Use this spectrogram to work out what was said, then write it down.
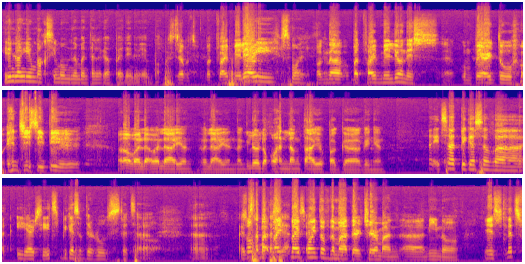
Yun lang yung maximum naman talaga pwede nila impose. Yeah, but, but 5 million. Very small. Pag na, but 5 million is uh, compared to NGCP, ah, wala, wala yun. Wala yun. Naglolokohan lang tayo pag ah, ganyan. It's not because of uh, ERC, it's because of the rules that's uh, uh, So sa my, my, my point of the matter, Chairman uh, Nino, is let's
